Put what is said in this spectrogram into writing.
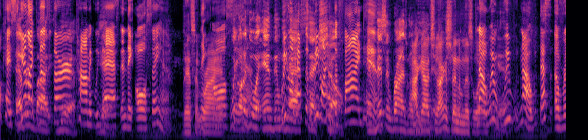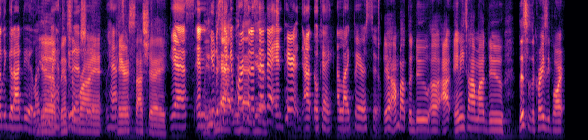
okay, so you're like the third yeah, comic we've yeah. asked, and they all say him. Vincent They Bryant. We're gonna him. do it, and then we We gonna have to. sex We gonna have to show. find And him. Vincent Bryan's gonna I be got on you. there I can send sure. him this way. No, we're, Yeah. we no. That's a really good idea. Like we might yeah, have to Vincent do that Bryant, shit. We have Paris to. Sashay. Yes, and We- you the we had- second person had- that yeah. said that. And Paris. I, okay, I like Paris too. Yeah, I'm about to do. Uh, I, anytime I do, this is the crazy part.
